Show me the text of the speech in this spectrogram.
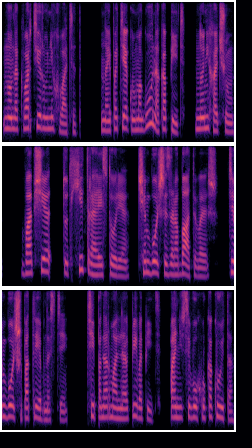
но на квартиру не хватит. На ипотеку могу накопить, но не хочу. Вообще, Тут хитрая история. Чем больше зарабатываешь, тем больше потребностей. Типа нормальное пиво пить, а не сивуху какую-то.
